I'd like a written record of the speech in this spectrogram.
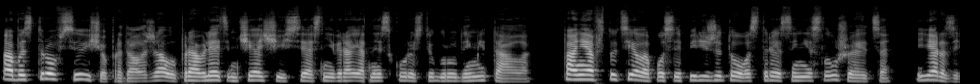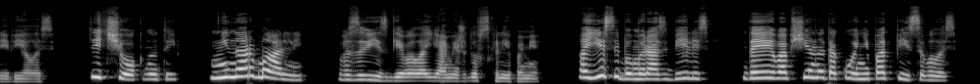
а Быстров все еще продолжал управлять мчащейся с невероятной скоростью грудой металла. Поняв, что тело после пережитого стресса не слушается, я разревелась. «Ты чокнутый, ненормальный!» – взвизгивала я между всхлипами. «А если бы мы разбились? Да я и вообще на такое не подписывалась!»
